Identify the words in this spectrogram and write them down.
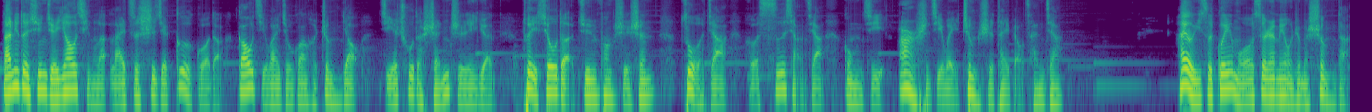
达林顿勋爵邀请了来自世界各国的高级外交官和政要、杰出的神职人员、退休的军方士绅、作家和思想家，共计二十几位正式代表参加。还有一次规模虽然没有这么盛大，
